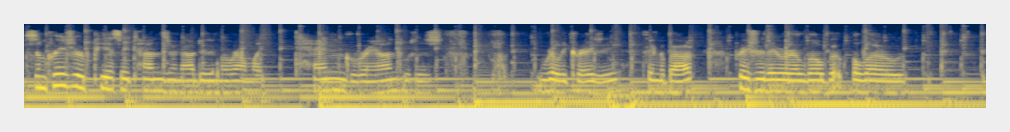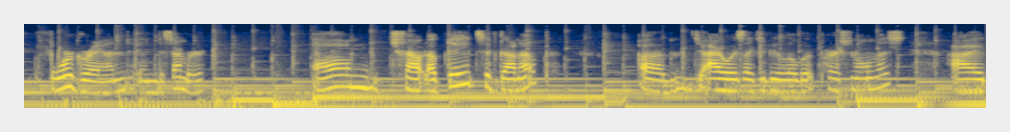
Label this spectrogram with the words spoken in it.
So I'm pretty sure PSA 10s are now doing around like 10 grand, which is really crazy thing about. Pretty sure they were a little bit below 4 grand in December. Um, trout updates have gone up. Um, I always like to be a little bit personal in this. I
